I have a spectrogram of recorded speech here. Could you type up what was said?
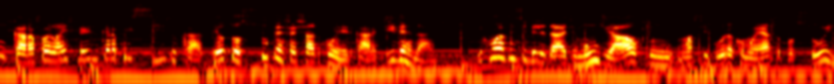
O cara foi lá e fez o que era preciso, cara. Eu tô super fechado com ele, cara, de verdade. E com a visibilidade mundial que um, uma figura como essa possui,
